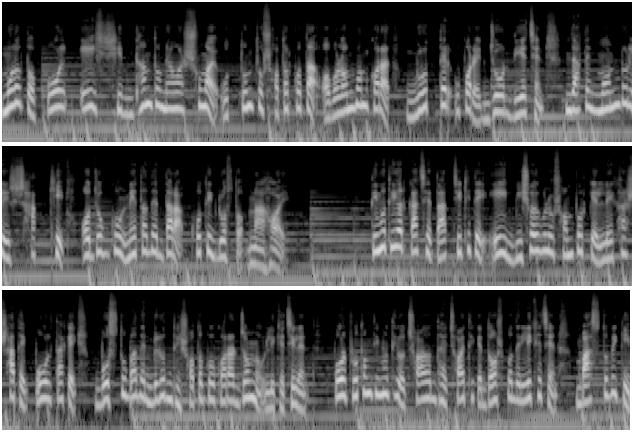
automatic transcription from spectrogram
মূলত পোল এই সিদ্ধান্ত নেওয়ার সময় অত্যন্ত সতর্কতা অবলম্বন করার গুরুত্বের উপরে জোর দিয়েছেন, যাতে মণ্ডলীর সাক্ষী অযোগ্য নেতাদের দ্বারা ক্ষতিগ্রস্ত না হয়। তিমথিয়ার কাছে তার চিঠিতে এই বিষয়গুলো সম্পর্কে লেখার সাথে পোল তাকে বস্তুবাদের বিরুদ্ধে সতর্ক করার জন্য লিখেছিলেন। পোল প্রথম তিমথিও ছয় অধ্যায় ছয় থেকে দশ পদে লিখেছেন, বাস্তবিকই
